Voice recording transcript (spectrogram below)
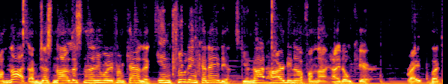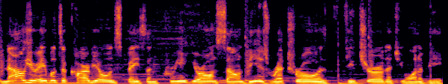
I'm not. I'm just not listening to anybody from Canada, including Canadians. You're not hard enough. I'm not. I don't care. Right. But now you're able to carve your own space and create your own sound, be as retro as future that you want to be,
